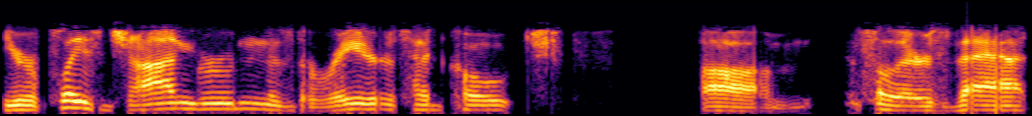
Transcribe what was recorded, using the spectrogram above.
He replaced Jon Gruden as the Raiders head coach. Um, so there's that.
